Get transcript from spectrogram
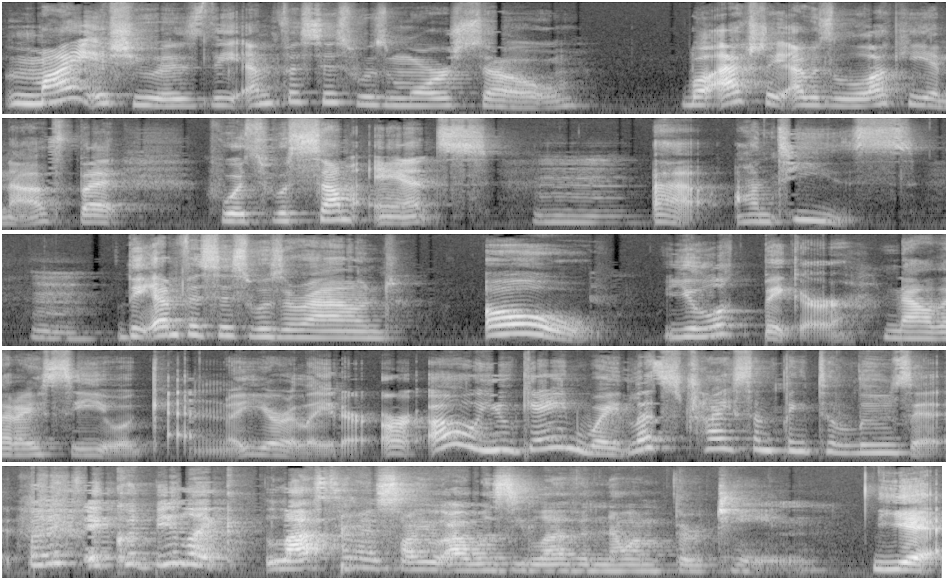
my issue is the emphasis was more so well actually I was lucky enough but was with some aunts uh, aunties the emphasis was around oh you look bigger now that I see you again a year later or oh you gained weight let's try something to lose it But it, it could be like last time I saw you, I was 11. Now I'm 13. Yeah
